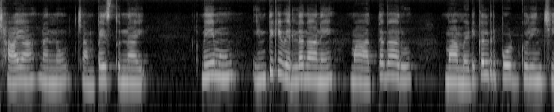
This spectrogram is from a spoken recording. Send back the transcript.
ఛాయ నన్ను చంపేస్తున్నాయి. మేము ఇంటికి వెళ్ళగానే మా అత్తగారు మా మెడికల్ రిపోర్ట్ గురించి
